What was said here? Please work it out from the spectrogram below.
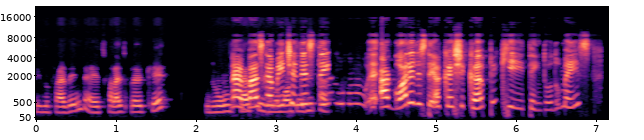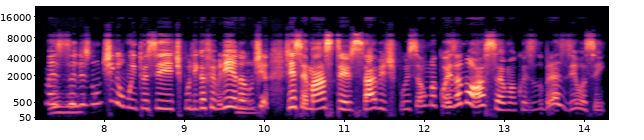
Vocês não fazem ideia. Se falar isso pra quê? É, basicamente assim, eles têm. É, agora eles têm a Cash Cup, que tem todo mês, mas uhum. eles não tinham muito esse, tipo, Liga Feminina, uhum. não tinha GC Masters, sabe? Tipo, isso é uma coisa nossa, é uma coisa do Brasil, assim.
